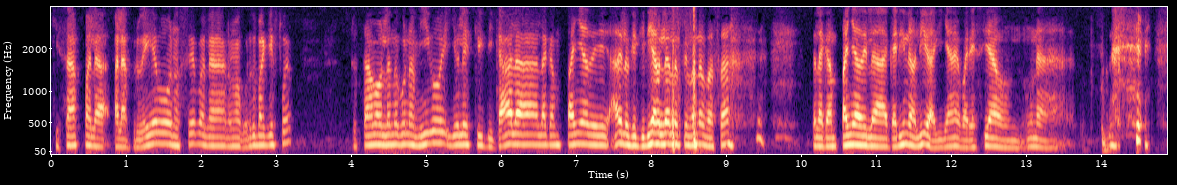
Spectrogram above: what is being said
quizás para la, para la prueba, no sé, para la, no me acuerdo para qué fue, pero estábamos hablando con un amigo y yo les criticaba la, la campaña de, ah, de lo que quería hablar la semana pasada, de la campaña de la Karina Oliva, que ya me parecía un- una...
